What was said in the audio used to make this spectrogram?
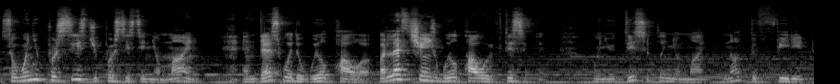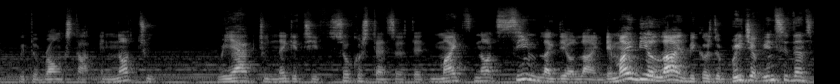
So when you persist, you persist in your mind. And that's where the willpower, but let's change willpower with discipline. When you discipline your mind not to feed it with the wrong stuff and not to react to negative circumstances that might not seem like they're aligned. They might be aligned because the bridge of incidents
